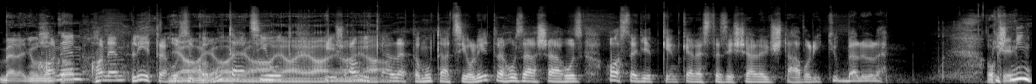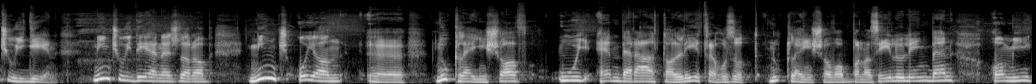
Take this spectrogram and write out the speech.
belenyúlunk hanem, a... hanem létrehozzuk Ja, a mutációt, ja, ja, ja, és ja, ami ja. kellett a mutáció létrehozásához, azt egyébként keresztezéssel el is távolítjuk belőle. Oké. És nincs új gén, nincs új DNS darab, nincs olyan ö, nukleinsav, új ember által létrehozott nukleinsav abban az élőlényben, ami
